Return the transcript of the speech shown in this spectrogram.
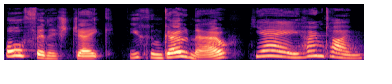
All finished, Jake. You can go now. Yay, home time.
